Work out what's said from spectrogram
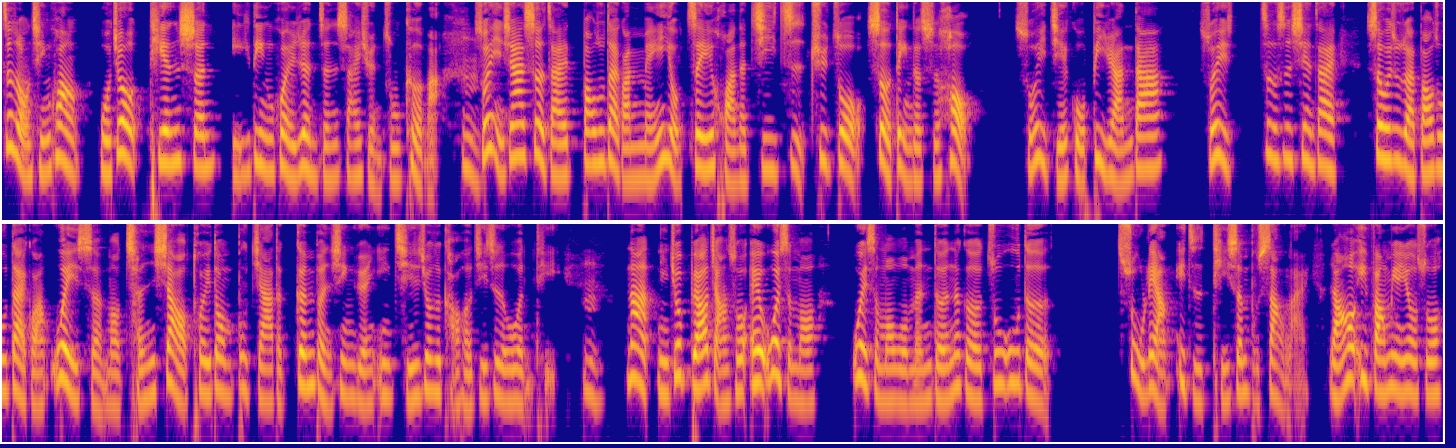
这种情况，我就天生一定会认真筛选租客嘛。嗯，所以你现在社宅包租代管没有这一环的机制去做设定的时候，所以结果必然的、啊。所以这个是现在社会住宅包租代管为什么成效推动不佳的根本性原因，其实就是考核机制的问题。嗯，那你就不要讲说，哎，为什么为什么我们的那个租屋的。数量一直提升不上来，然后一方面又说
